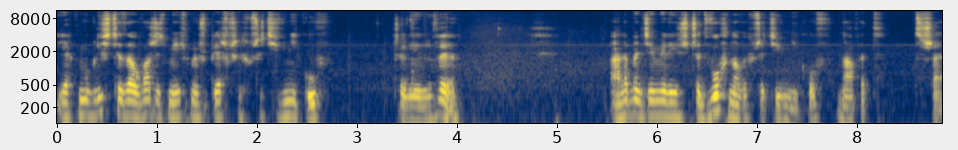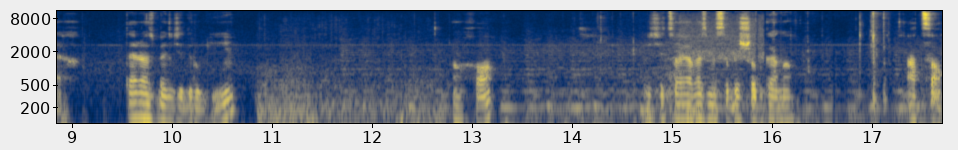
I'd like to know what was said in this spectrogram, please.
Jak mogliście zauważyć, mieliśmy już pierwszych przeciwników, czyli lwy. Ale będziemy mieli jeszcze dwóch nowych przeciwników, nawet trzech. Teraz będzie drugi. Oho. Wiecie co, ja wezmę sobie shotguna. A co?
